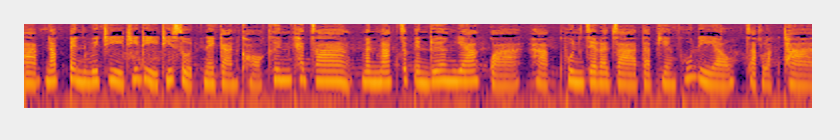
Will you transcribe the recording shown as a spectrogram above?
าพนับเป็นวิธีที่ดีที่สุดในการขอขึ้นค่าจ้าง มันมักจะเป็นเรื่องยากกว่า หากคุณเจรจาแต่เพียงผู้เดียว จากหลักฐาน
